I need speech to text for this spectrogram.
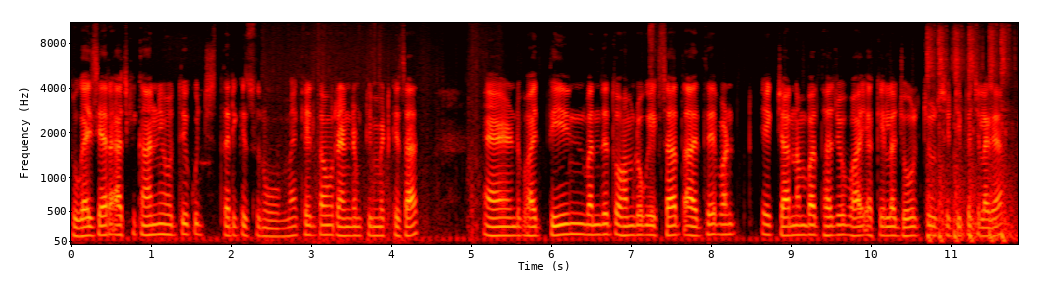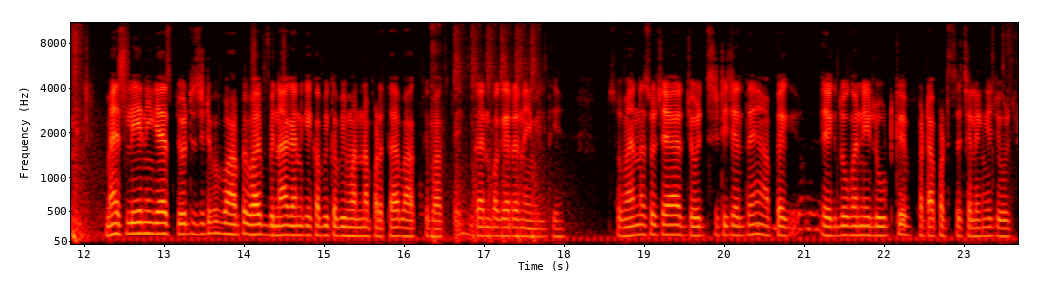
सो गाइस यार, आज की कहानी होती है कुछ तरीके से सुनो। मैं खेलता हूँ रैंडम टीममेट के साथ। एंड भाई, तीन बंदे तो हम लोग एक साथ आए थे बट एक चार नंबर था जो भाई अकेला ज़ोर जो सिटी पे चला गया। मैं इसलिए नहीं गया ज़ोर सिटी पे, वहाँ पे भाई बिना गन के कभी कभी मरना पड़ता है भागते भागते गन वगैरह नहीं मिलती है। सो मैंने सोचा, यार जॉर्ज सिटी चलते हैं। यहाँ पे एक दो गन ही लूट के फटाफट से चलेंगे जॉर्ज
